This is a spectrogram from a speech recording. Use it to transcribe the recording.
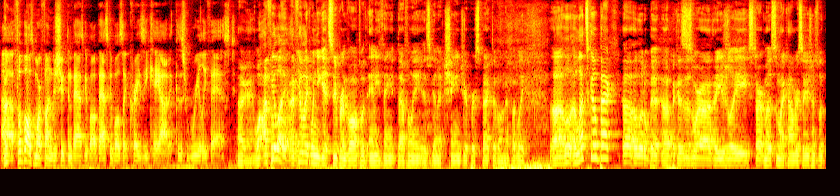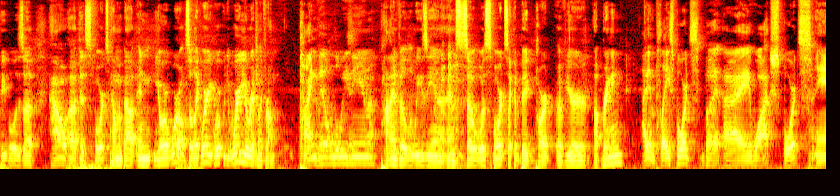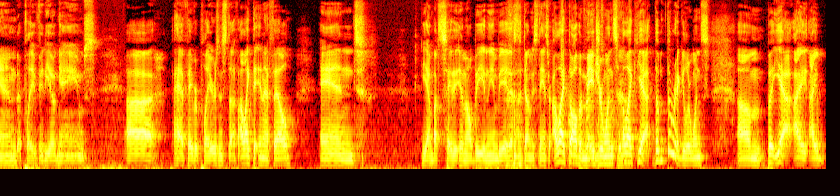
Uh, football's more fun to shoot than basketball. Basketball's like crazy chaotic because it's really fast. Okay. Well, I feel like I feel like when you get super involved with anything, it definitely is going to change your perspective on it. But like, uh, let's go back uh, a little bit uh, because this is where uh, I usually start most of my conversations with people. Is uh, how uh, did sports come about in your world? So like, where where, where are you originally from? Pineville, Louisiana. Pineville, Louisiana, and so was sports like a big part of your upbringing? I didn't play sports, but I watch sports and I play video games. Uh, I have favorite players and stuff. I like the NFL and yeah, I'm about to say the MLB and the NBA. That's the dumbest answer. I liked all the major ones. I like yeah the the regular ones. Um, but yeah, I, I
